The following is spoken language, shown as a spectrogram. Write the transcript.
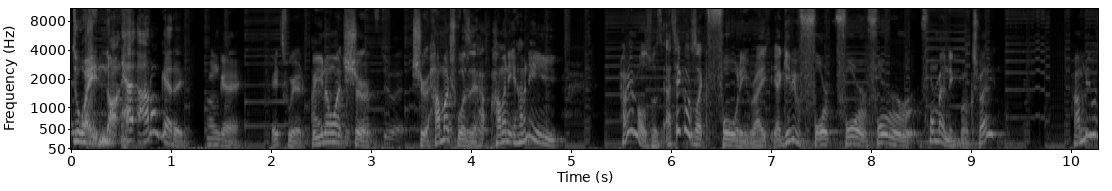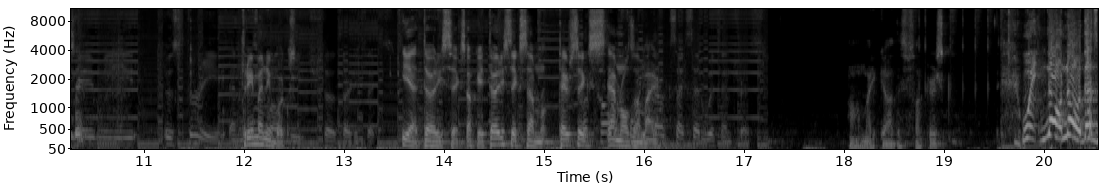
Do I not? Ha- I don't get it. Okay, it's weird. But you know what? Sure, Let's do it. sure. How much was it? How, many? How many? How many moles was it? I think it was like 40, right? I gave you four, four, four, four mending books, right? How many was it? Gave me- It was three. And Three 12 books. each, so 36. Yeah, 36. Okay, 36 emerald, 36 Let's call it emeralds on 40 my. I said with interest. Oh my god, this fucker's. Wait, no, no, that's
